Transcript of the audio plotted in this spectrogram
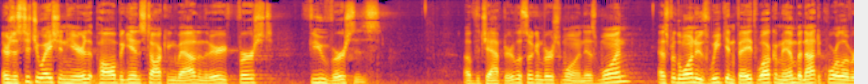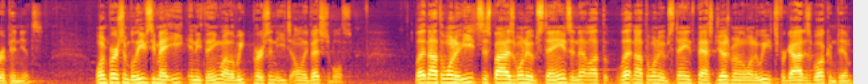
There's a situation here that Paul begins talking about in the very first few verses of the chapter. Let's look in verse 1. As one, as for the one who's weak in faith, welcome him, but not to quarrel over opinions. One person believes he may eat anything, while the weak person eats only vegetables. Let not the one who eats despise the one who abstains, and let not, the, let not the one who abstains pass judgment on the one who eats, for God has welcomed him.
